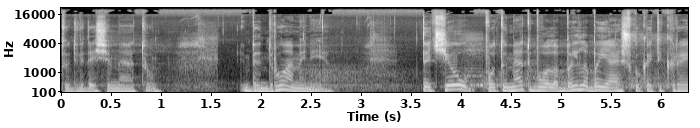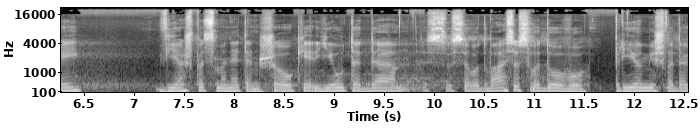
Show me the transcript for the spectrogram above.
tų 20 metų bendruomenėje. Tačiau po tų metų buvo labai labai aišku, kad tikrai viešpats mane ten šaukė ir jau tada su savo dvasios vadovu priejom išvadą,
